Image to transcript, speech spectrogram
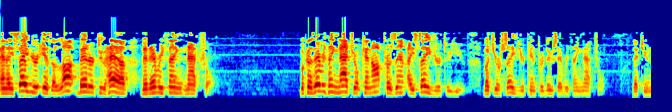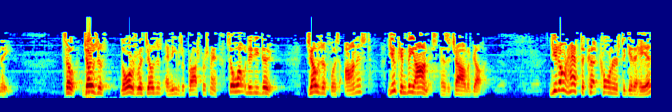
And a Savior is a lot better to have than everything natural. Because everything natural cannot present a Savior to you. But your Savior can produce everything natural that you need. So Joseph, the Lord was with Joseph and he was a prosperous man. So what did he do? Joseph was honest. You can be honest as a child of God. You don't have to cut corners to get ahead.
